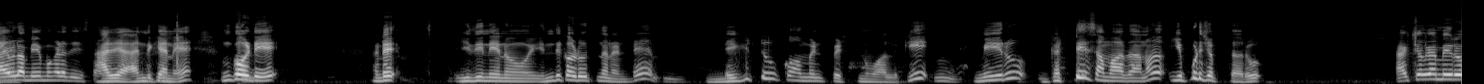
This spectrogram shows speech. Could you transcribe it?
లైవ్. లో మేము కూడా తీస్తాం. అదే అందుకనే. ఇంకొకటి అంటే ఇది నేను ఎందుకు అడుగుతున్నానంటే. నెగిటివ్ కామెంట్ పెట్టిన వాళ్ళకి. మీరు గట్టి సమాధానం ఎప్పుడు చెప్తారు? యాక్చువల్గా మీరు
